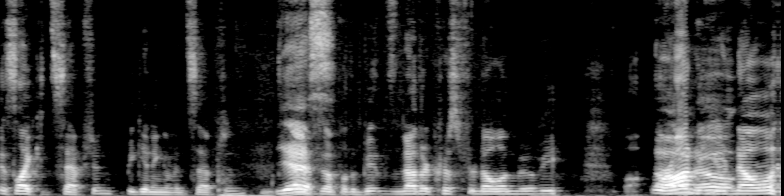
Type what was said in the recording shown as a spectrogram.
It's like Inception, beginning of Inception. Yes. It's another Christopher Nolan movie. We're Oh, on no. you, Nolan.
